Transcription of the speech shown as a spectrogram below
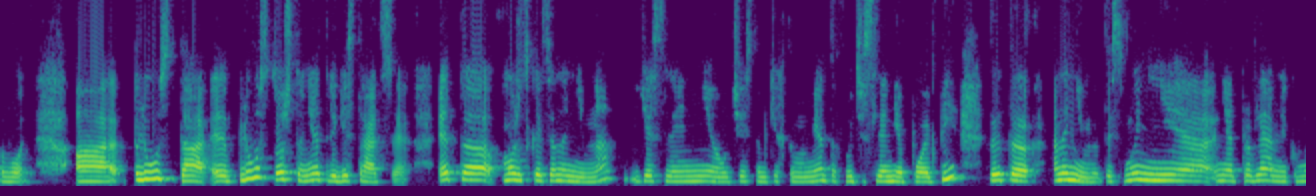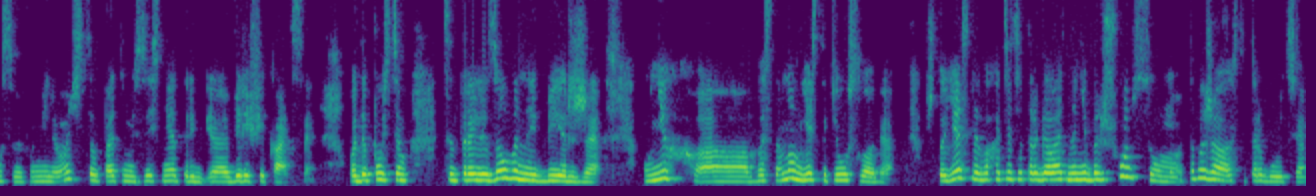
Вот. А, плюс, да, э, плюс то, что нет регистрации. Это, можно сказать, анонимно. Если не учесть там каких-то моментов вычисления по API, то это анонимно. То есть мы не, не отправляем никому свою фамилию и отчество, поэтому здесь нет э, верификации. Вот, допустим, централизованные биржи, у них а, в основном есть такие условия – что если вы хотите торговать на небольшую сумму, то, пожалуйста, торгуйте.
